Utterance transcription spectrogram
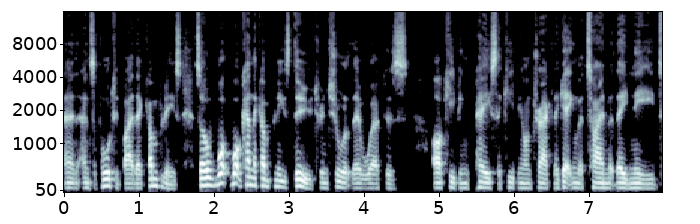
and, and supported by their companies. So, what, what can the companies do to ensure that their workers are keeping pace, they're keeping on track, they're getting the time that they need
